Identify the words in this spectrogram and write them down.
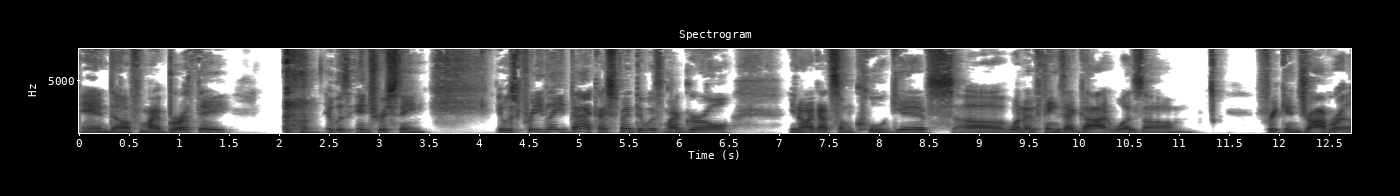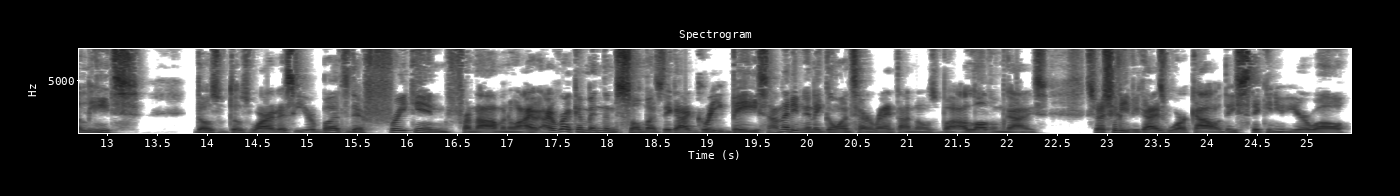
and uh, for my birthday, it was interesting. It was pretty laid back. I spent it with my girl. You know, I got some cool gifts. Uh, one of the things I got was um, freaking Jabra Elites those those wireless earbuds. They're freaking phenomenal. I, I recommend them so much. They got great bass. I'm not even gonna go into a rant on those, but I love them, guys. Especially if you guys work out, they stick in your ear well.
